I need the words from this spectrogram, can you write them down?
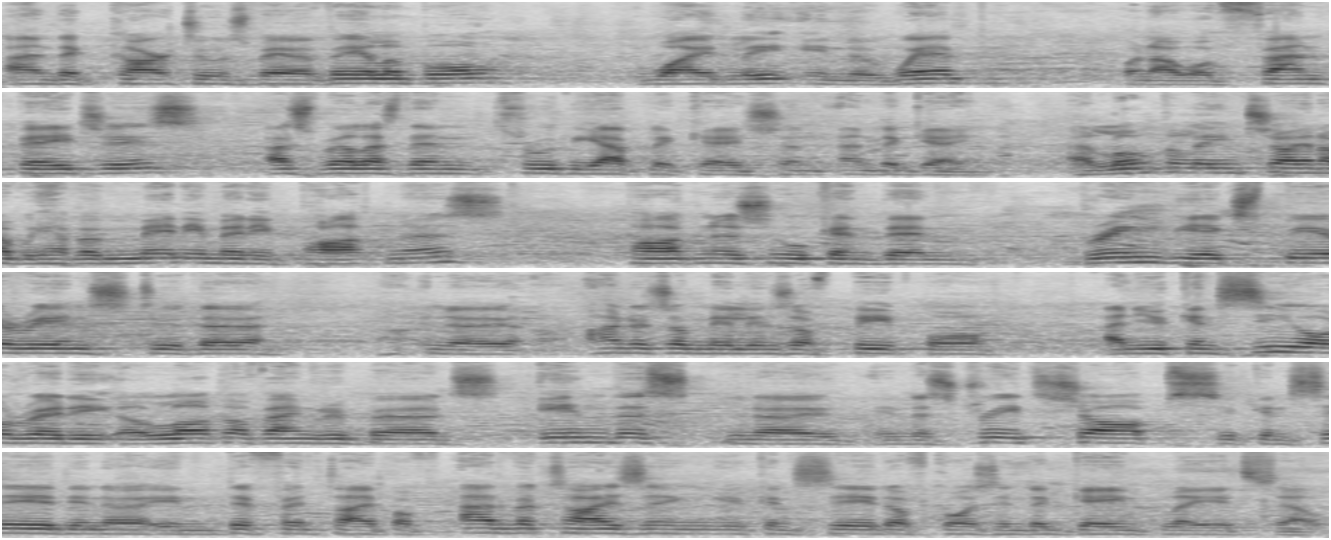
and the cartoons were available widely in the web, on our fan pages, as well as then through the application and the game. And locally in China, we have many, many partners, partners who can then bring the experience to the you know, hundreds of millions of people and you can see already a lot of Angry Birds in this, you know, in the street shops. You can see it in, a, in different type of advertising. You can see it, of course, in the gameplay itself.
